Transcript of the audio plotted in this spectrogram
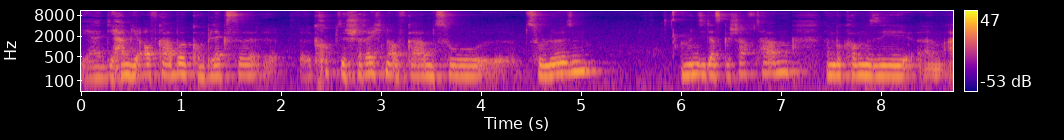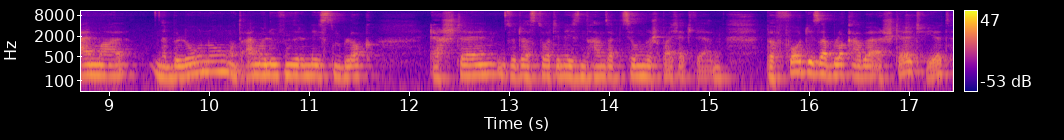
ja, die haben die Aufgabe, komplexe äh, kryptische Rechenaufgaben zu, zu lösen. Und wenn sie das geschafft haben, dann bekommen sie ähm, einmal eine Belohnung und einmal dürfen sie den nächsten Block erstellen, sodass dort die nächsten Transaktionen gespeichert werden. Bevor dieser Block aber erstellt wird,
